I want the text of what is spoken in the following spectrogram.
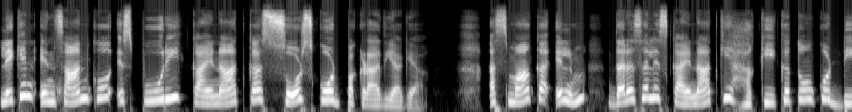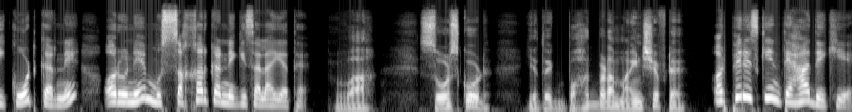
لیکن انسان کو اس پوری کائنات کا سورس کوڈ پکڑا دیا گیا۔ اسما کا علم دراصل اس کائنات کی حقیقتوں کو ڈی کوڈ کرنے اور انہیں مسخر کرنے کی صلاحیت ہے۔ واہ! سورس کوڈ یہ تو ایک بہت بڑا مائنڈ شفٹ ہے۔ اور پھر اس کی انتہا دیکھیے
